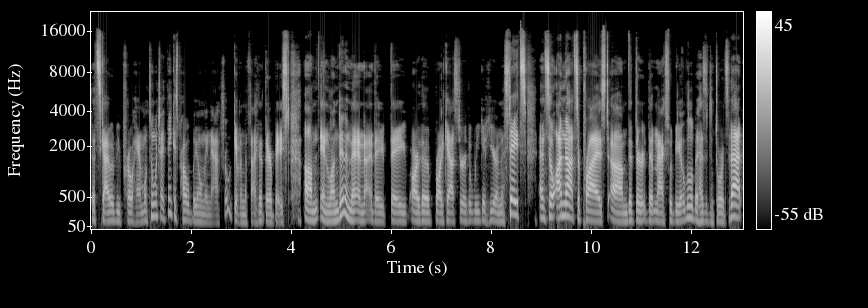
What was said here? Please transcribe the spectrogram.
that Sky would be pro Hamilton, which I think is probably only natural given the fact that they're based um, in London and, they, they are the broadcaster that we get here in the states, and so I'm not surprised um, that they that Max would be a little bit hesitant towards that.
